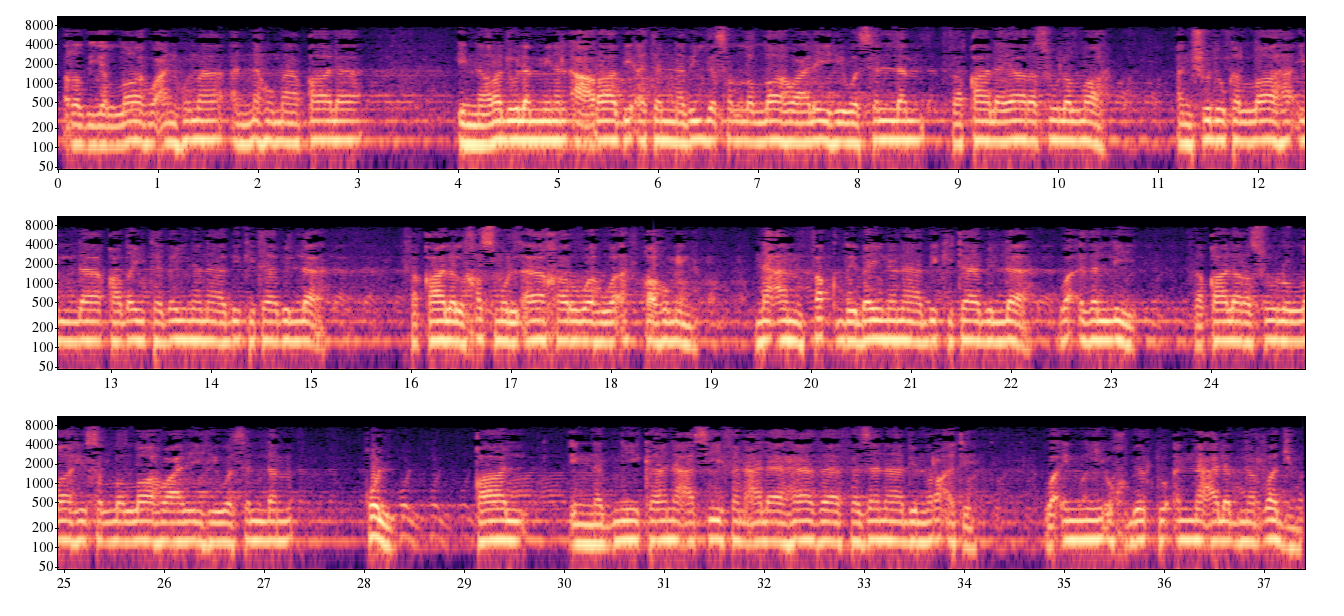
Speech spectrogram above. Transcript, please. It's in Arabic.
رضي الله عنهما أنهما قالا إن رجلا من الأعراب أتى النبي صلى الله عليه وسلم فقال يا رسول الله أنشدك الله إلا قضيت بيننا بكتاب الله. فقال الخصم الآخر وهو أفقه منه نعم فاقض بيننا بكتاب الله وأذن لي. فقال رسول الله صلى الله عليه وسلم قل. قال إن ابني كان عسيفا على هذا فزنى بامرأته وإني أخبرت أن على ابن الرجم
